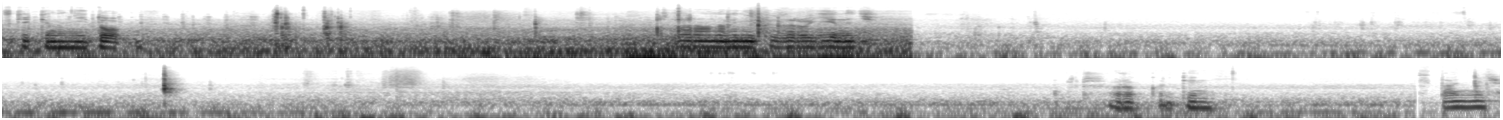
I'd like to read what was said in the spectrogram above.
скільки на ній току. Вона мені все заруїнить. Сорок один. Останній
